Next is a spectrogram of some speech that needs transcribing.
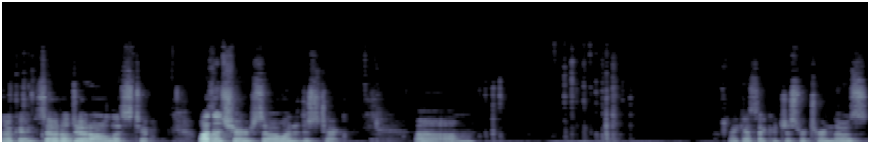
okay, so it'll do it on a list too. Wasn't sure, so I wanted to just check. Um, I guess I could just return those.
